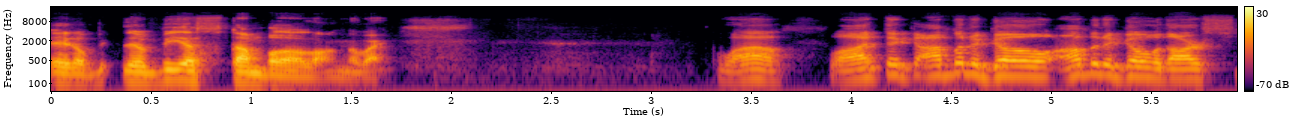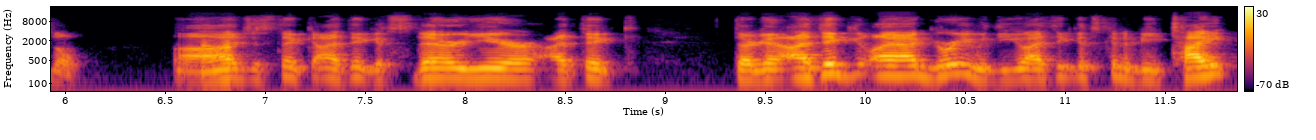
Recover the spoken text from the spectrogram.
it'll there'll be a stumble along the way. Wow. Well, I think I'm going to go. I'm going to go with Arsenal. Uh, uh-huh. I just think I think it's their year. I think they're going. to I think I agree with you. I think it's going to be tight.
